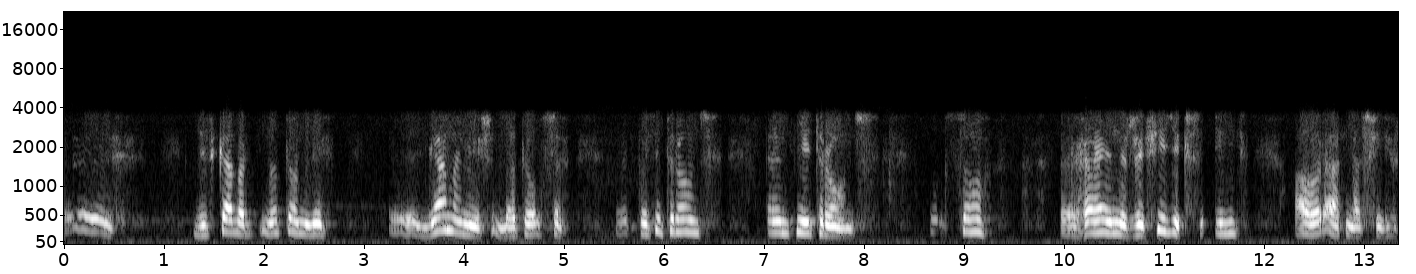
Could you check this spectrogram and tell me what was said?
uh, discovered not only uh, gamma emission but also positrons and neutrons. So high energy physics in our atmosphere,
